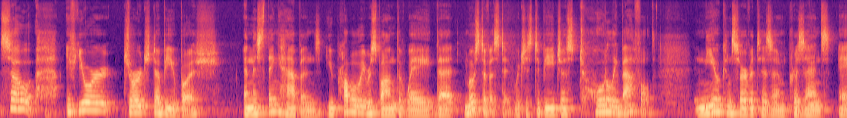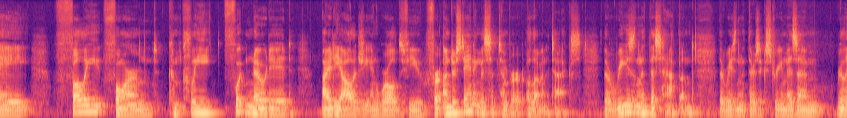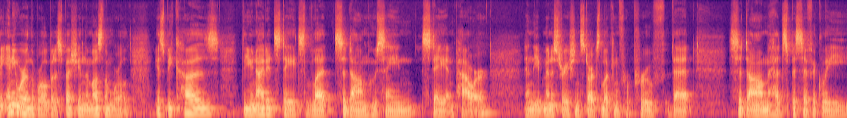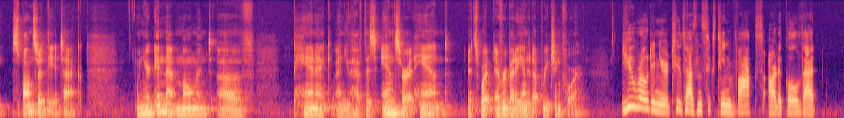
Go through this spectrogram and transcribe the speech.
So, if you're George W. Bush, and this thing happens, you probably respond the way that most of us did, which is to be just totally baffled. Neoconservatism presents a fully formed, complete, footnoted ideology and worldview for understanding the September 11 attacks. The reason that this happened, the reason that there's extremism really anywhere in the world, but especially in the Muslim world, is because the United States let Saddam Hussein stay in power and the administration starts looking for proof that Saddam had specifically sponsored the attack. When you're in that moment of panic and you have this answer at hand, it's what everybody ended up reaching for. You wrote in your 2016 Vox article that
